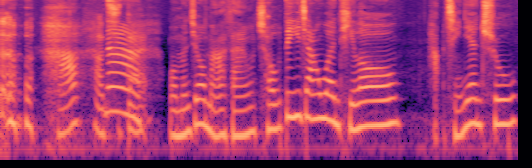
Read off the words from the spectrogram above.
好，好期待。我们就麻烦抽第一张问题喽。好，请念出：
